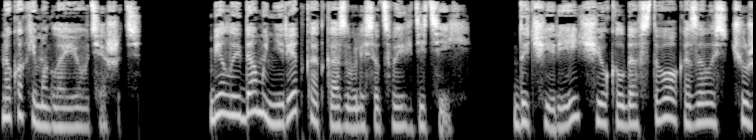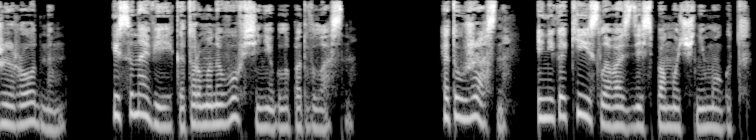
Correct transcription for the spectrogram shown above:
Но как я могла ее утешить? Белые дамы нередко отказывались от своих детей. Дочерей, чье колдовство оказалось чужеродным, и сыновей, которым оно вовсе не было подвластно. Это ужасно, и никакие слова здесь помочь не могут.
